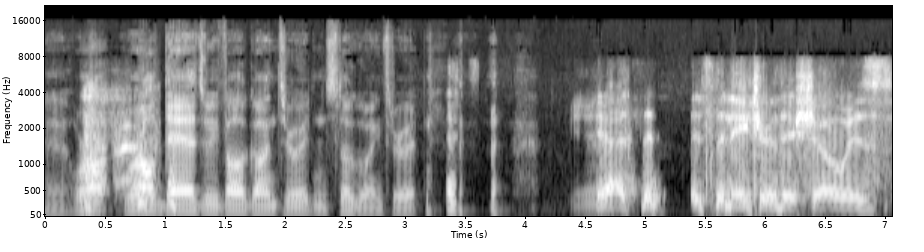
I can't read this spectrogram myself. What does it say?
Yeah, we're all we're all dads. We've all gone through it and still going through it. Yeah, it's the, it's the nature of this show is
